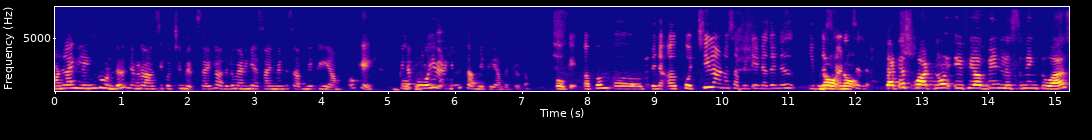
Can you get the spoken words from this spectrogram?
ഓൺലൈൻ ലിങ്കും ഉണ്ട് ഞങ്ങളുടെ ആർ സി കൊച്ചിൻ വെബ്സൈറ്റിൽ അതിൽ വേണമെങ്കിൽ അസൈൻമെന്റ് സബ്മിറ്റ് ചെയ്യാം. ഓക്കെ പിന്നെ. പോയി വേണമെങ്കിൽ സബ്മിറ്റ് ചെയ്യാൻ പറ്റും കേട്ടോ ഓക്കെ അപ്പം ആ, പിന്നെ ആ, കൊച്ചിയിലാണോ സബ്മിറ്റ് ചെയ്യേണ്ടത് അതിന്റെ ഇവിടെ No, സ്റ്റഡി no. സെന്റർ That is what, no, if you have been listening to us,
